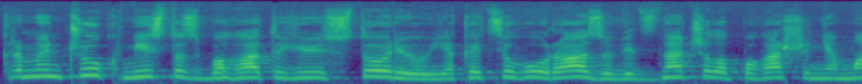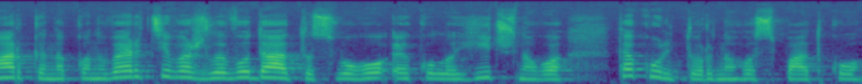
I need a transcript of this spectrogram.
Кременчук місто з багатою історією, яке цього разу відзначило погашення марки на конверті важливу дату свого екологічного та культурного спадку.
